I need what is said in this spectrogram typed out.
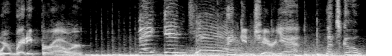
We're ready for our Thinking chair! thinking chair. Yeah, let's go.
